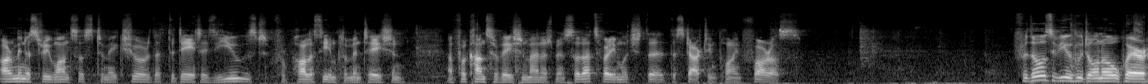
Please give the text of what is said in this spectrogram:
Our ministry wants us to make sure that the data is used for policy implementation and for conservation management. So that's very much the, the starting point for us. For those of you who don't know where,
